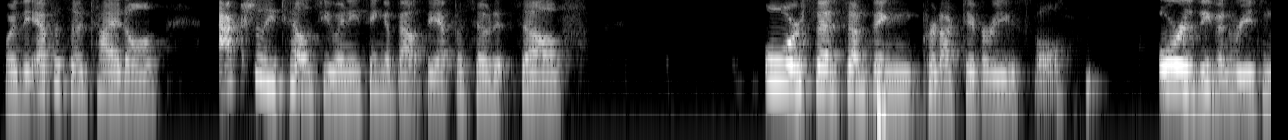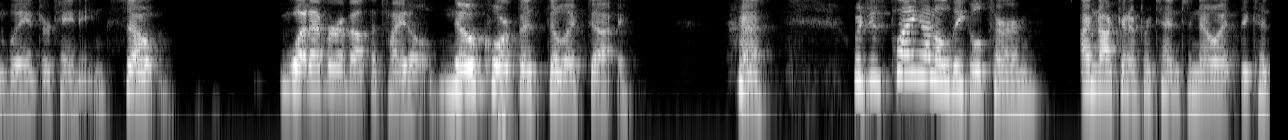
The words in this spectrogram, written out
where the episode title actually tells you anything about the episode itself or says something productive or useful or is even reasonably entertaining. So, whatever about the title, no corpus delicti, huh. which is playing on a legal term. I'm not going to pretend to know it because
